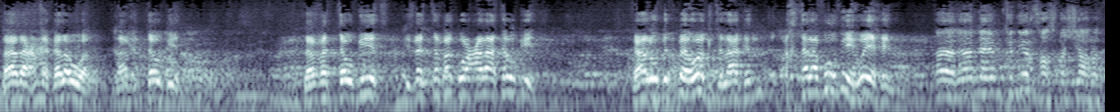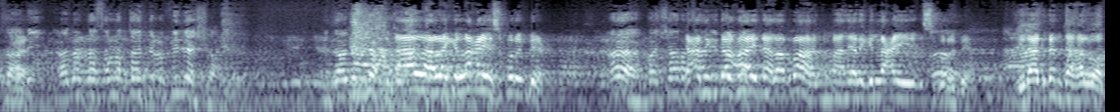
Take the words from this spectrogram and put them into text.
لا لا عندك الأول. لا في التوقيت. لا في التوقيت. إذا اتفقوا على توقيت. قالوا بده وقت لكن اختلفوا به ويحين آه لأنه يمكن يرخص في الشهر الثاني. أنا بلا سلطته يبيع في ذا الشهر إذا نجح لا لا لقي لا يصبر يبيع. آه بالشهر يعني قد بعد. الفائدة للراهن ما يلاقي لا يصبر يبيع. إذا قد انتهى الوقت.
